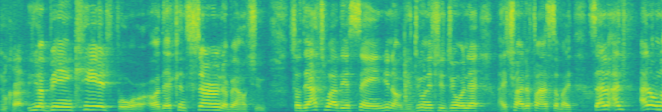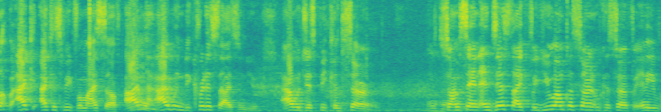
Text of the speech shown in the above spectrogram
Okay. You're being cared for, or they're concerned about you. So that's why they're saying, you know, you're doing this, you're doing that. I try to find somebody. So I, I, I don't know, but I, I can speak for myself. I'm not, I wouldn't be criticizing you. I would just be concerned. So I'm saying, and just like for you, I'm concerned. I'm concerned for any of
